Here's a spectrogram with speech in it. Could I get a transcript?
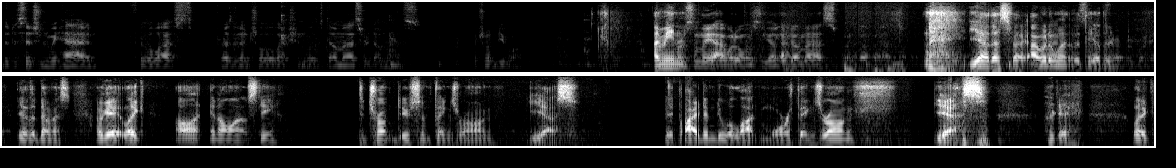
the decision we had for the last presidential election was dumbass or dumbass. Which one do you want? I mean, Personally, I would have went with the other dumbass, but yeah, that's fact. I would have went with the other the other dumbass. Okay, like all in all honesty, did Trump do some things wrong? Yes. Did Biden do a lot more things wrong? Yes. Okay. Like,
